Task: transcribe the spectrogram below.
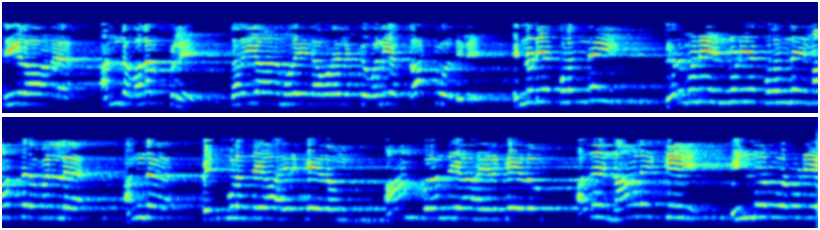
சீரான அந்த வளர்ப்பிலே. சரியான முறையில் அவர்களுக்கு வழிய காட்டுவதில்லை. என்னுடைய குழந்தை வெறுமனே என்னுடைய குழந்தை மாத்திரமல்ல அந்த பெண் குழந்தையாக இருக்கேனும் ஆண் குழந்தையாக இருக்கேனும் அது நாளைக்கு இன்னொருவருடைய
